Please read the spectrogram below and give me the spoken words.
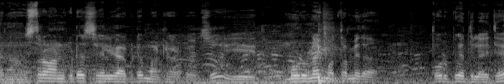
ఎవరికైనా అవసరం అనుకుంటే సేల్ కాకుంటే మాట్లాడుకోవచ్చు. ఈ మూడు ఉన్నాయి మొత్తం మీద తూర్పు ఎద్దులు అయితే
